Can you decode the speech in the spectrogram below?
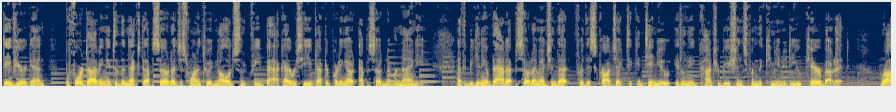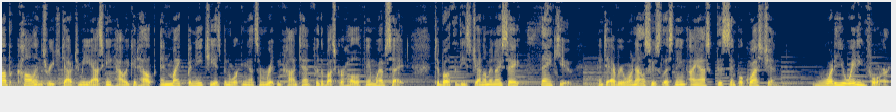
Dave here again. Before diving into the next episode, I just wanted to acknowledge some feedback I received after putting out episode number 90. At the beginning of that episode, I mentioned that for this project to continue, it'll need contributions from the community who care about it. Rob Collins reached out to me asking how he could help, and Mike Benici has been working on some written content for the Busker Hall of Fame website. To both of these gentlemen, I say thank you. And to everyone else who's listening, I ask this simple question What are you waiting for?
